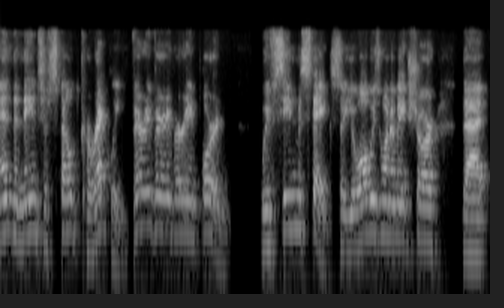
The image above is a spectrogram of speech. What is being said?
and the names are spelled correctly. Very, very, very important. We've seen mistakes. So you always want to make sure that,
